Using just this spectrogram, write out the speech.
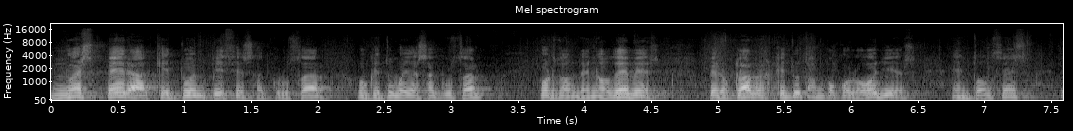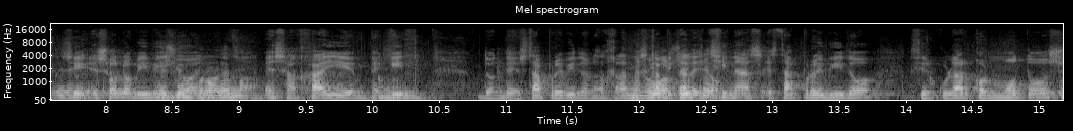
no espera que tú empieces a cruzar o que tú vayas a cruzar por donde no debes. Pero claro, es que tú tampoco lo oyes. Entonces, sí, eh, eso lo viví yo en, en Shanghai, en Pekín. Mm donde está prohibido en las grandes capitales chinas, está prohibido circular con motos,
